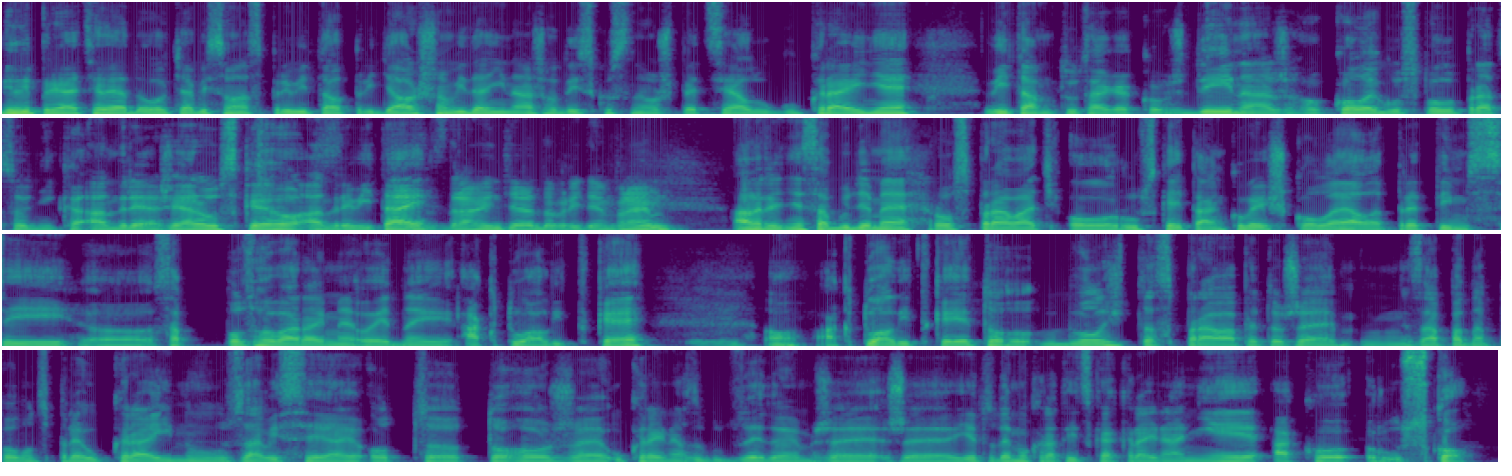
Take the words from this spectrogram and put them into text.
Milí priatelia, dovolte, aby som vás privítal pri ďalšom vydaní nášho diskusného špeciálu k Ukrajine. Vítam tu tak ako vždy nášho kolegu, spolupracovníka Andreja Žiarovského. Andrej, vitaj. Zdravím ťa, dobrý deň, prajem. Andrej, dnes sa budeme rozprávať o ruskej tankovej škole, ale predtým si uh, sa pozhovárajme o jednej aktualitke. Uh-huh. No, aktualitke je to dôležitá správa, pretože západná pomoc pre Ukrajinu závisí aj od toho, že Ukrajina zbudzuje dojem, že, že je to demokratická krajina, nie je ako Rusko.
